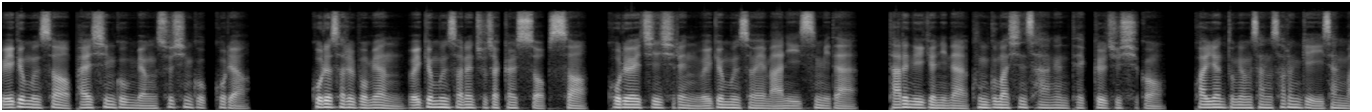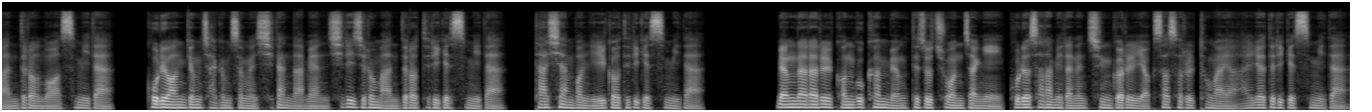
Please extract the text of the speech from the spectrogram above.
외교문서 발신국 명 수신국 고려. 고려사를 보면 외교문서는 조작할 수 없어 고려의 진실은 외교문서에 많이 있습니다. 다른 의견이나 궁금하신 사항은 댓글 주시고 관련 동영상 30개 이상 만들어 놓았습니다. 고려환경 자금성은 시간 나면 시리즈로 만들어 드리겠습니다. 다시 한번 읽어 드리겠습니다. 명나라를 건국한 명태조 주원장이 고려 사람이라는 증거를 역사서를 통하여 알려드리겠습니다.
